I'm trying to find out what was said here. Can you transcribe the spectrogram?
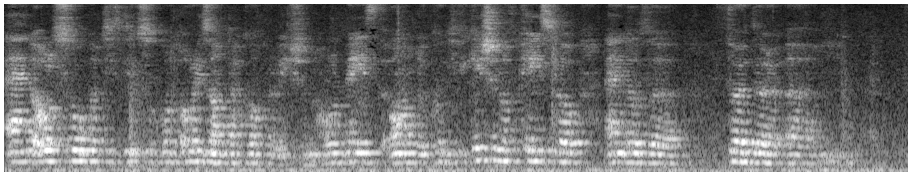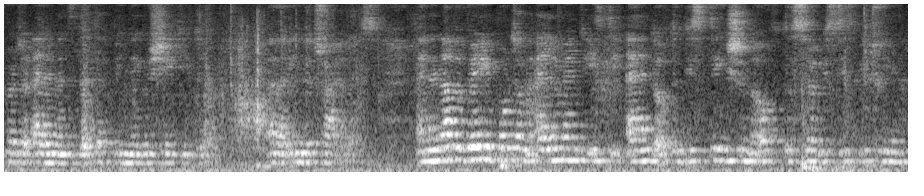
and also what is the so-called horizontal cooperation, all based on the codification of case law and of the further um, further elements that have been negotiated uh, in the trialogues. And another very important element is the end of the distinction of the services between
